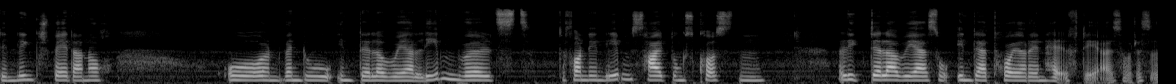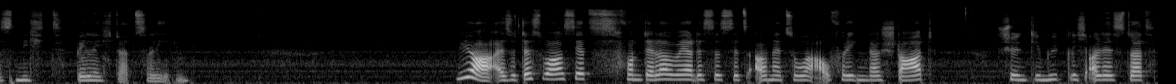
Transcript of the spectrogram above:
den Link später noch. Und wenn du in Delaware leben willst, von den Lebenshaltungskosten liegt Delaware so in der teuren Hälfte. Also das ist nicht billig dort zu leben. Ja, also das war es jetzt von Delaware. Das ist jetzt auch nicht so ein aufregender Start. Schön gemütlich alles dort.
